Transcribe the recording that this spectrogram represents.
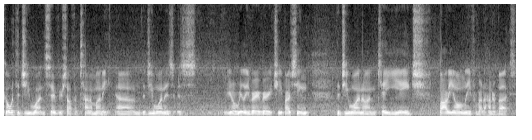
Go with the G1. Save yourself a ton of money. Um, the G1 is is you know really very very cheap. I've seen the G1 on KEH body only for about 100 bucks.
